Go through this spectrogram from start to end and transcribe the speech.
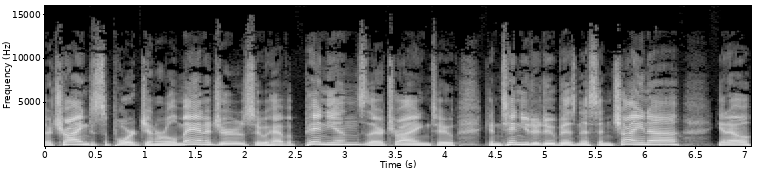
They're trying to support general managers who have opinions. They're trying to continue to do business in China. You know,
